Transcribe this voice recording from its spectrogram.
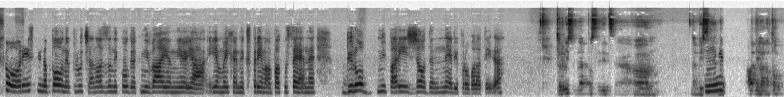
Tako res ti na polne pljuča, no, za nekoga, ki ni vajen, je, ja, je majhen ekstrem, ampak vse ene. Bilo mi pa res žal, da ne bi probala tega. Torej, niso bile posledice, um, da bi se navadila na to.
